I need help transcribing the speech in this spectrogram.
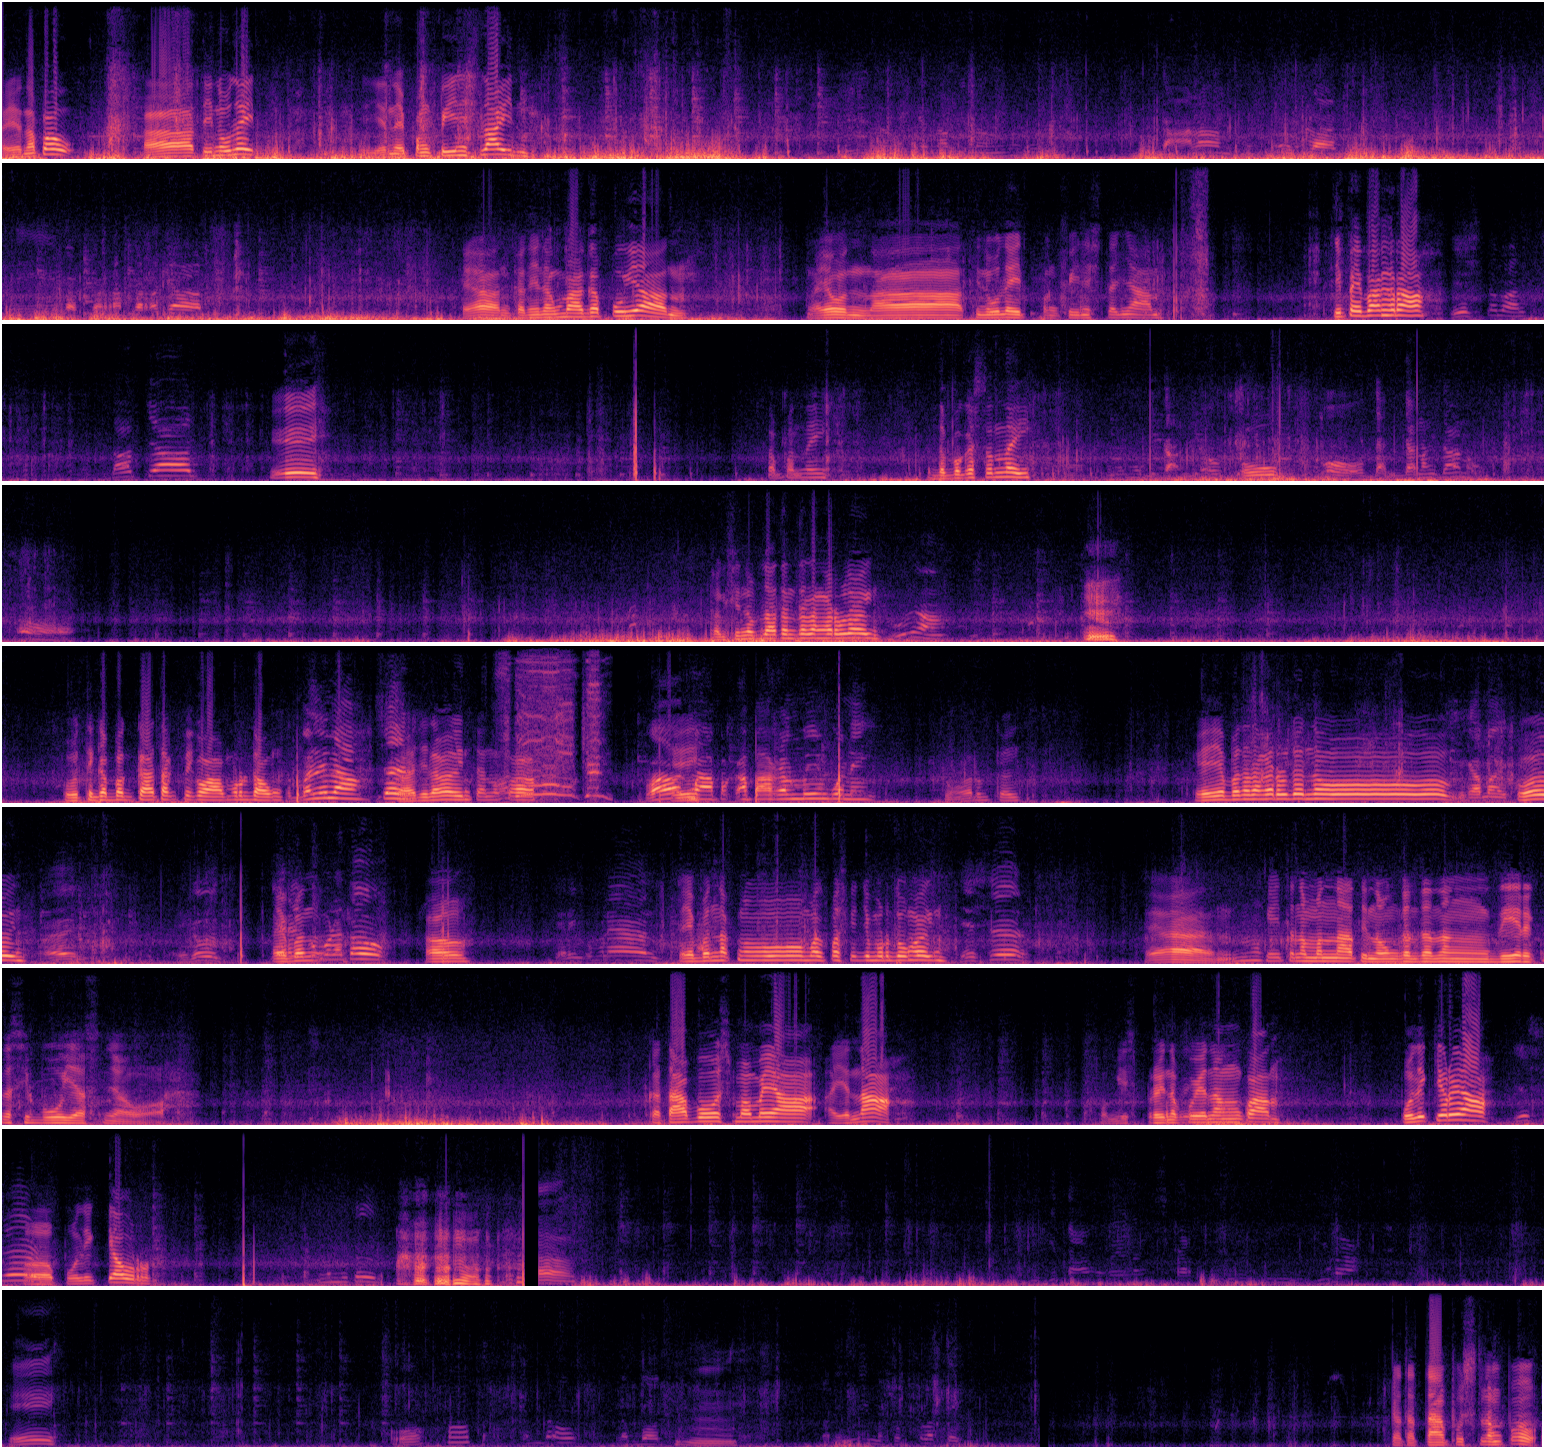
Ayan na po. Ah, tinulit. Yan ay pang finish line. Ayan, kaninang maga po yan. Ngayon, ah, tinulit pang finish na yan. Tipay bangra. Yes naman. Lahat yan. Eh. Tapan na eh. Dabagas na eh. Dami, oh. Oh. Oh, danda ng dano. Oh. Pag sinublatan talang arulay. Una. O tiga bagkatakti ko amor daw. Bali na, sir. Kaya lang yung tanong ka. Wag, Eh. mapak-apakan mo yung kwan eh. Kung arod kay. Kaya ba na lang arod no? Sige, Mike. Ayun. Very good. Eh, Sharing ban- ko muna to. Oh. Sharing ko muna yan. Kaya banak no malpas kay murdungay. Yes, sir. Ayan. Makita naman natin oh, ang ganda ng direct na sibuyas niya. Oh. Katapos mamaya, ayan na. Pag-spray na po yan ng kan. Pulikyur ya. Yes, sir. Oh, pulikyur. Mo tayo? Eh. Ganda, oh. Lambot. Hmm. Katatapos lang po.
